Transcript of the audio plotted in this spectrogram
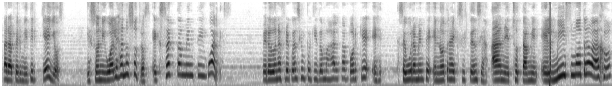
para permitir que ellos, que son iguales a nosotros, exactamente iguales, pero de una frecuencia un poquito más alta porque seguramente en otras existencias han hecho también el mismo trabajo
